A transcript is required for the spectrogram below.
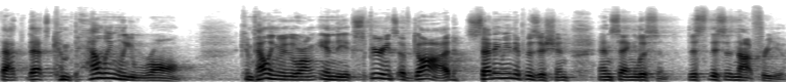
that, that's compellingly wrong compellingly wrong in the experience of God setting me in a position and saying, listen, this, this is not for you.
